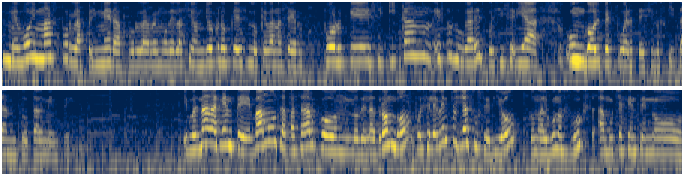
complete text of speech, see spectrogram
me voy más por la primera, por la remodelación. Yo creo que es lo que van a hacer. Porque si quitan estos lugares, pues sí sería un golpe fuerte si los quitan totalmente. Y pues nada gente, vamos a pasar con lo de la Drum Gun. Pues el evento ya sucedió con algunos bugs. A mucha gente no,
